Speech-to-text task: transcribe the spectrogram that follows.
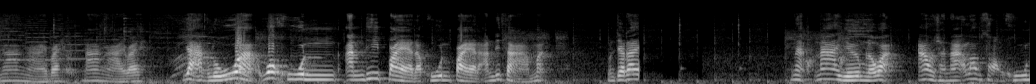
หน้าหงายไป หน้าหงายไป อยากรู้อะว่าคูณอันที่แปดอะคูณแปดอันที่สามอะมันจะได้น่ะหน้าเยิ้มแล้วอะอ้าวชนะรอบ2คูณ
